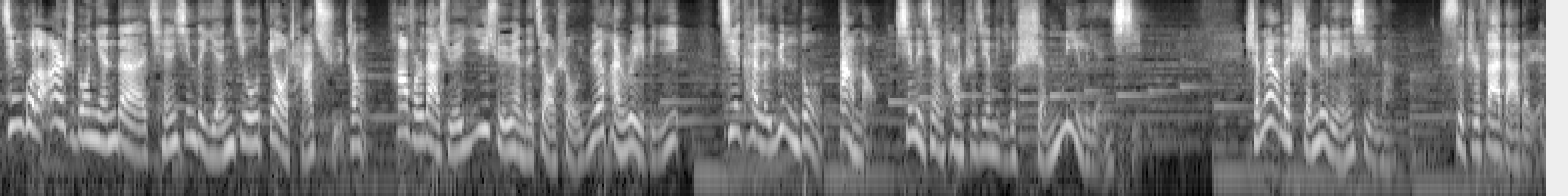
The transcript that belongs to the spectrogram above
经过了二十多年的潜心的研究、调查、取证，哈佛大学医学院的教授约翰·瑞迪揭开了运动、大脑、心理健康之间的一个神秘联系。什么样的神秘联系呢？四肢发达的人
